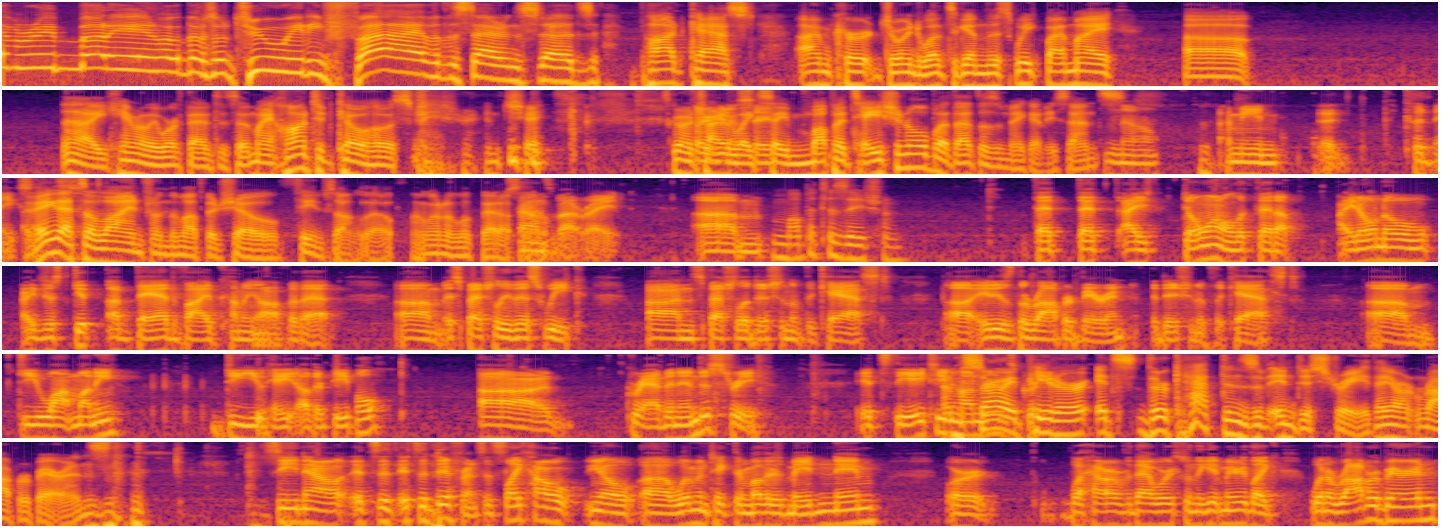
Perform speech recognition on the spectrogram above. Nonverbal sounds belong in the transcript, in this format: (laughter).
everybody, and welcome to episode 285 of the Saturn Studs podcast. I'm Kurt, joined once again this week by my uh, uh, you can't really work that into my haunted co-host (laughs) Peter and Jake. It's going to try to like say, say muppetational, but that doesn't make any sense. No, I mean it could make sense. I think that's a line from the Muppet Show theme song, though. I'm going to look that up. sounds now. about right. Um, Muppetization. that that I don't want to look that up. I don't know. I just get a bad vibe coming off of that, um, especially this week on special edition of the cast. Uh, it is the robber baron edition of the cast. Um, do you want money? Do you hate other people? Uh, grab an industry. It's the 1800s. I'm sorry, Peter. It's they're captains of industry. They aren't robber barons. (laughs) See now, it's a, it's a difference. It's like how you know uh, women take their mother's maiden name, or wh- however that works when they get married. Like when a robber baron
